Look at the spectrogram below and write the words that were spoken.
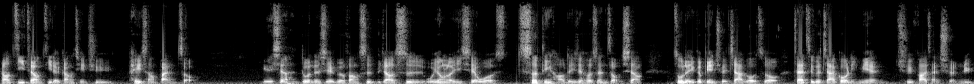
然后自己再用自己的钢琴去配上伴奏。因为现在很多人的写歌方式比较是我用了一些我设定好的一些和声走向，做了一个编曲的架构之后，在这个架构里面去发展旋律。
